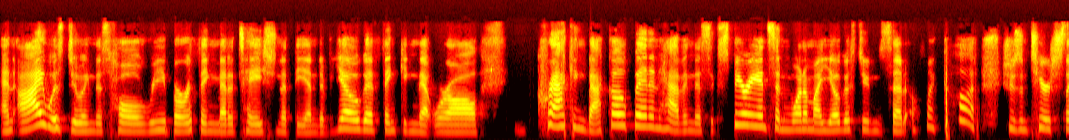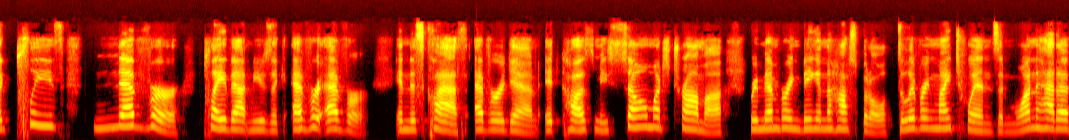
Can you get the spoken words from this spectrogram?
And I was doing this whole rebirthing meditation at the end of yoga, thinking that we're all cracking back open and having this experience. And one of my yoga students said, Oh my God, she was in tears. She's like, Please never play that music ever, ever in this class ever again. It caused me so much trauma, remembering being in the hospital, delivering my twins, and one had a,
